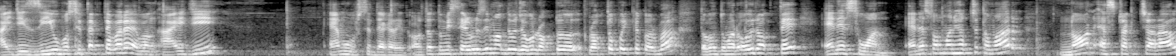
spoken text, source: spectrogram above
আইজি আইজিজি উপস্থিত থাকতে পারে এবং আইজি এম উপস্থিত দেখা দিত অর্থাৎ তুমি সেরোলজির মাধ্যমে যখন রক্ত রক্ত পরীক্ষা করবা তখন তোমার ওই রক্তে এনএস ওয়ান এনএস ওয়ান মানে হচ্ছে তোমার non structural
